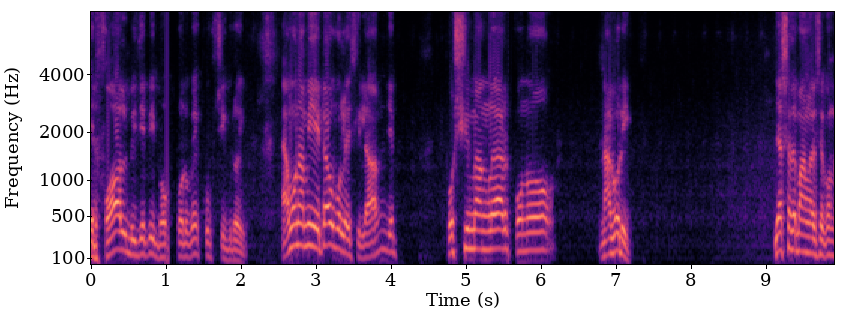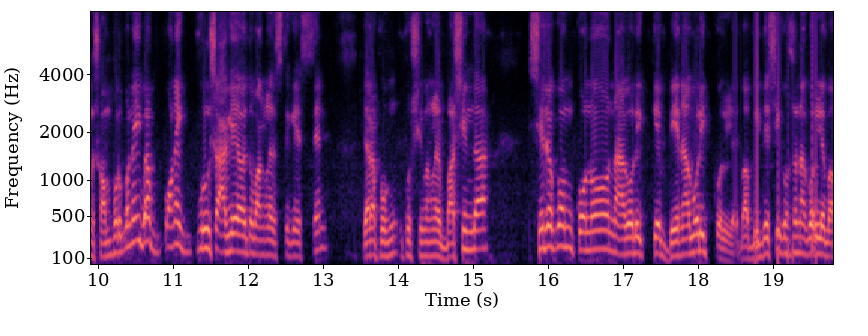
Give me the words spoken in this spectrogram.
এর ফল বিজেপি ভোগ করবে খুব শীঘ্রই। এমন আমি এটাও বলেছিলাম যে পশ্চিমবাংলার কোনো নাগরিক যার সাথে বাংলাদেশের কোনো সম্পর্ক নেই বা অনেক পুরুষ আগে হয়তো বাংলাদেশ থেকে এসছেন, যারা পশ্চিমবাংলার বাসিন্দা, সেরকম কোনো নাগরিককে বেনাগরিক করলে বা বিদেশি ঘোষণা করলে বা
